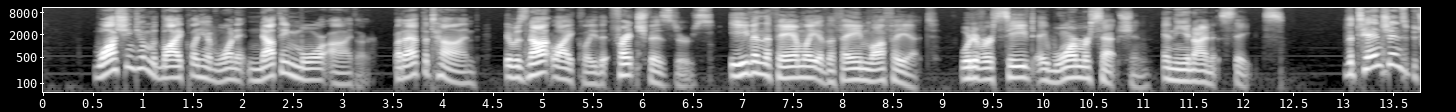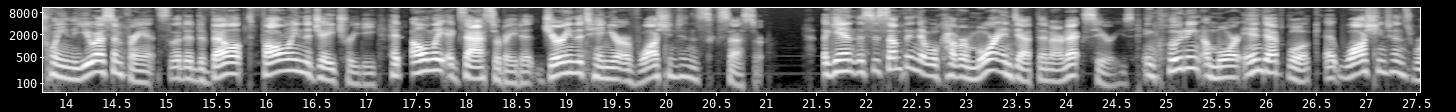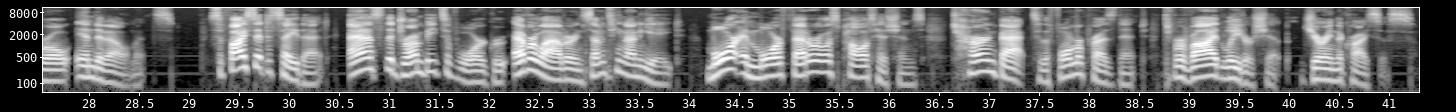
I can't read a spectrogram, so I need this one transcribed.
Washington would likely have wanted nothing more either, but at the time, it was not likely that French visitors, even the family of the famed Lafayette, would have received a warm reception in the United States. The tensions between the U.S. and France that had developed following the Jay Treaty had only exacerbated during the tenure of Washington's successor. Again, this is something that we'll cover more in depth in our next series, including a more in depth look at Washington's role in developments. Suffice it to say that, as the drumbeats of war grew ever louder in 1798, more and more Federalist politicians turned back to the former president to provide leadership during the crisis.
